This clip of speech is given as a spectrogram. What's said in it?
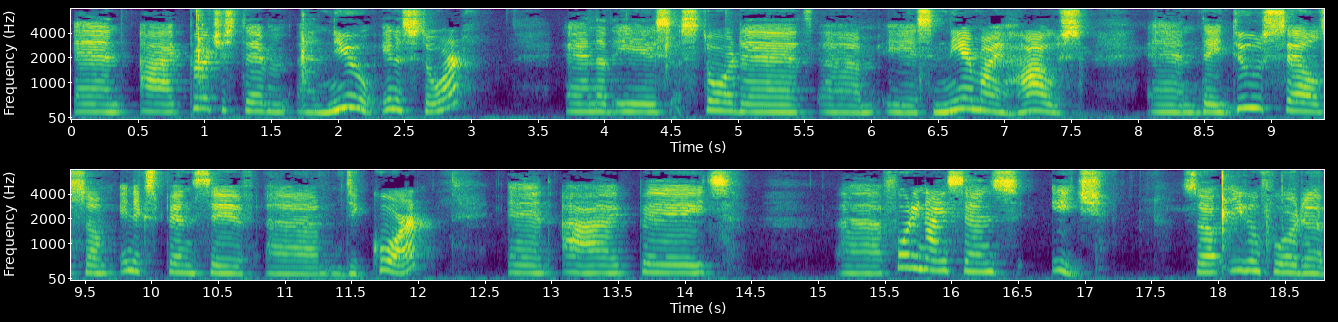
and I purchased them uh, new in a store and that is a store that um, is near my house and they do sell some inexpensive um, decor and I paid uh, 49 cents each. So even for the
